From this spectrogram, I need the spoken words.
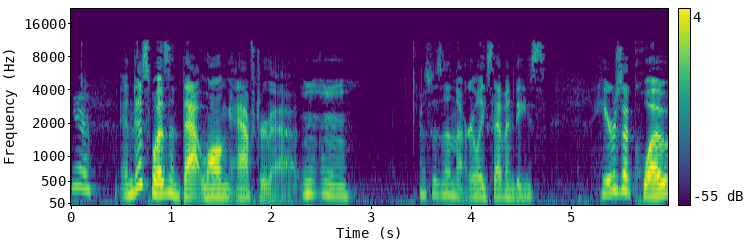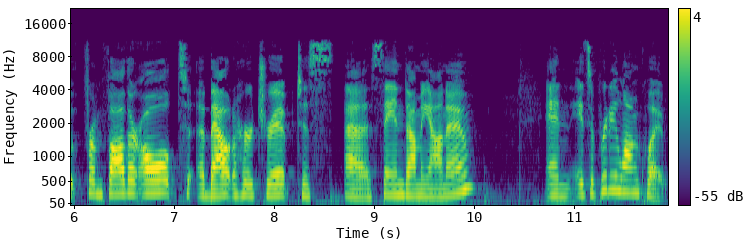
Yeah. And this wasn't that long after that. Mm-mm. This was in the early 70s. Here's a quote from Father Alt about her trip to uh, San Damiano. And it's a pretty long quote.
